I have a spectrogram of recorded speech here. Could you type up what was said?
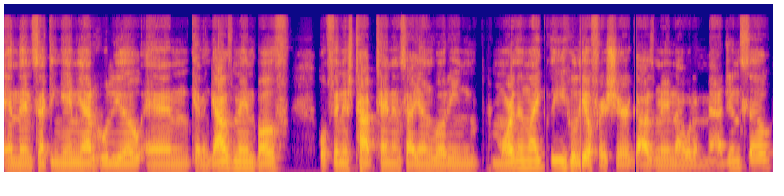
And then second game, he had Julio and Kevin Gausman, both will finish top 10 in Cy Young voting more than likely. Julio for sure. Gausman, I would imagine so,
